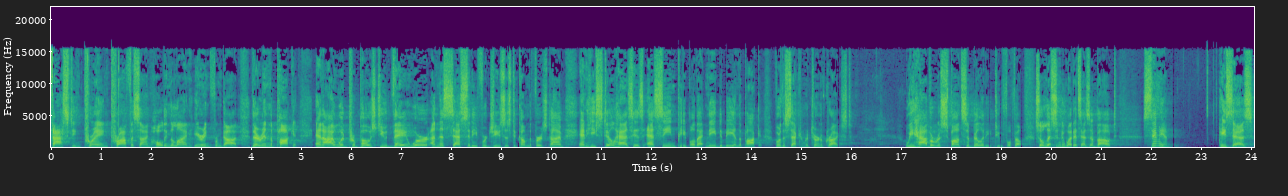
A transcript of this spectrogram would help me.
fasting, praying, prophesying, holding the line, hearing from God. They're in the pocket. And I would propose to you, they were a necessity for Jesus to come the first time, and he still has his Essene people that need to be in the pocket for the second return of Christ. We have a responsibility to fulfill. So listen to what it says about Simeon. He says,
